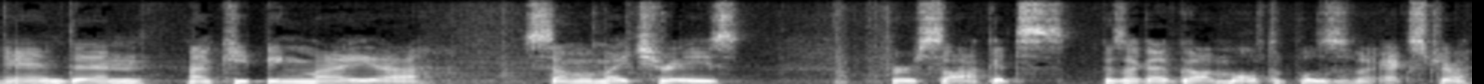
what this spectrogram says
And then I'm keeping my uh, some of my trays for sockets because like I've got multiples of extra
